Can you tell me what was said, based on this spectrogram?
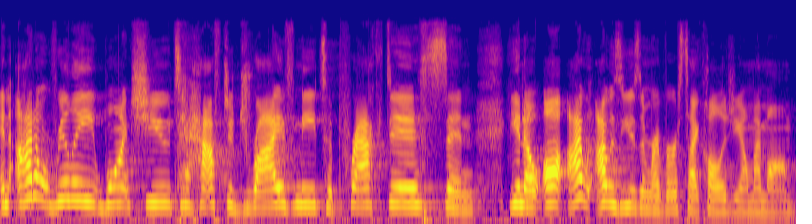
And I don't really want you to have to drive me to practice. And, you know, all, I, I was using reverse psychology on my mom.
